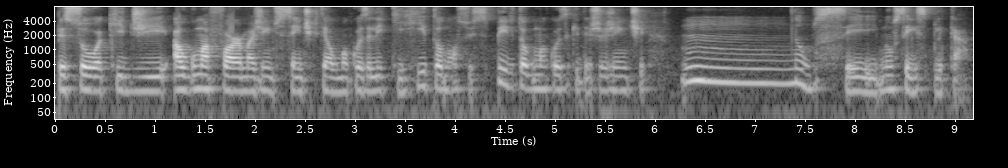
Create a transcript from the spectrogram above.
Pessoa que de alguma forma a gente sente que tem alguma coisa ali que irrita o nosso espírito, alguma coisa que deixa a gente. Hum, não sei, não sei explicar.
